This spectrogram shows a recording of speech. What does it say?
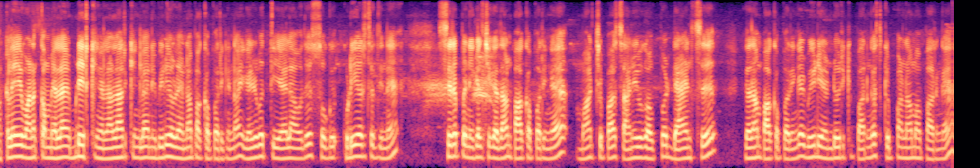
மக்களே வணக்கம். எல்லாம் எப்படி இருக்கீங்க? நல்லா இருக்கீங்களா? நீ வீடியோவில் என்ன பார்க்க போகிறீங்கன்னா எழுபத்தி ஏழாவது சுகு குடியரசு தின சிறப்பு நிகழ்ச்சிகள் தான் பார்க்க போகிறீங்க மார்ச் பாஸ் அணிவகுப்பு டான்ஸு இதை தான் பார்க்க போகிறீங்க வீடியோ எண்டு வரைக்கும் பாருங்கள் ஸ்கிப் பண்ணாமல் பாருங்கள்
